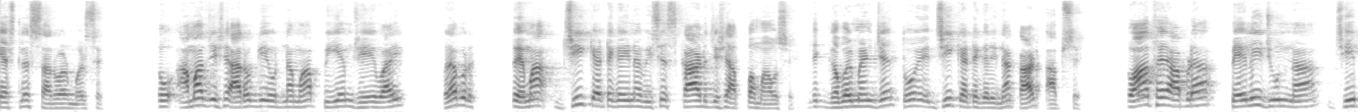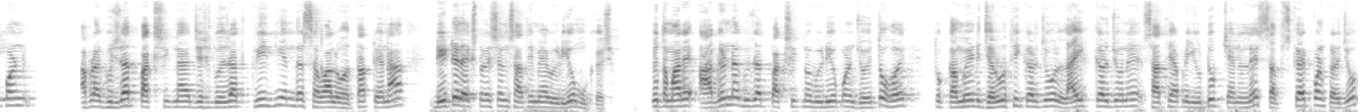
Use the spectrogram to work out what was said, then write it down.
કેશલેસ સારવાર મળશે. તો આમાં જે છે આરોગ્ય યોજનામાં પીએમ જેવાય, બરાબર? તો એમાં જી કેટેગરીના વિશેષ કાર્ડ જે છે આપવામાં આવશે. એટલે ગવર્મેન્ટ છે તો એ જી કેટેગરીના કાર્ડ આપશે. તો આ થયા આપણા પહેલી જૂનના જે પણ આપણા ગુજરાત પાક્ષિકના જે ગુજરાત ક્વિઝની અંદર સવાલો હતા, તો એના ડિટેલ એક્સપ્લેનેશન સાથે મેં આ વીડિયો મૂક્યો છે. જો તમારે આગળના ગુજરાત પાક્ષિકનો વીડિયો પણ જોઈતો હોય, તો કમેન્ટ જરૂરથી કરજો લાઇક કરજો ને સાથે આપણી યુટ્યુબ ચેનલને સબસ્ક્રાઈબ પણ કરજો,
